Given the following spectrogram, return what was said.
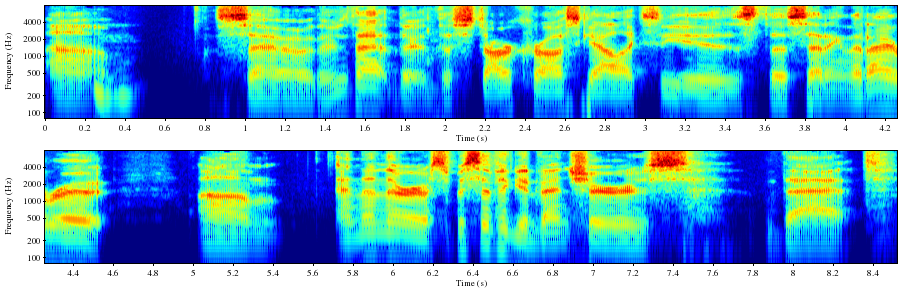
Um, Mhm. So there's that. The, the Starcross Galaxy is the setting that I wrote, um, and then there are specific adventures that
